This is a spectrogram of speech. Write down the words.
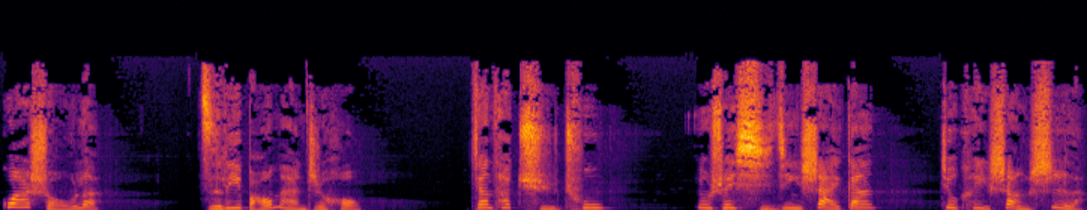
瓜熟了，籽粒饱满之后，将它取出，用水洗净晒干，就可以上市了。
